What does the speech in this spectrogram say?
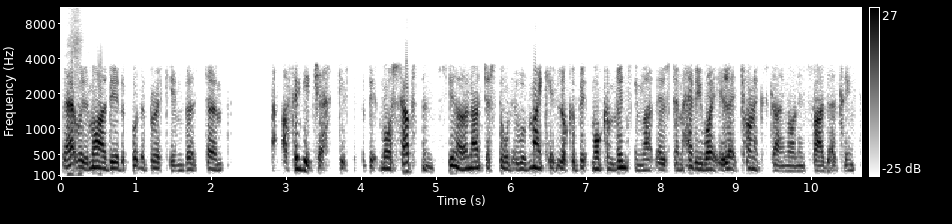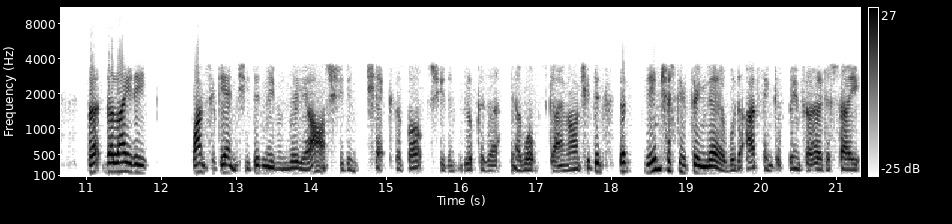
that was my idea to put the brick in, but um, I think it just gives it a bit more substance, you know. And I just thought it would make it look a bit more convincing, like there's some heavyweight electronics going on inside that thing. But the lady, once again, she didn't even really ask. She didn't check the box. She didn't look at the, you know, what was going on. She did. The, the interesting thing there would, I think, have been for her to say,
